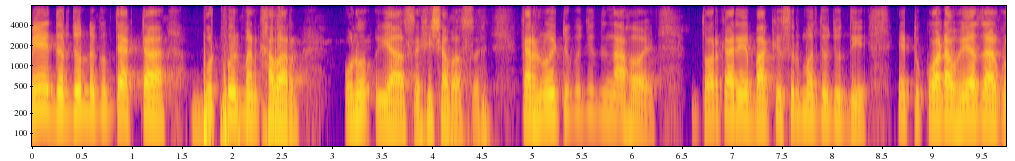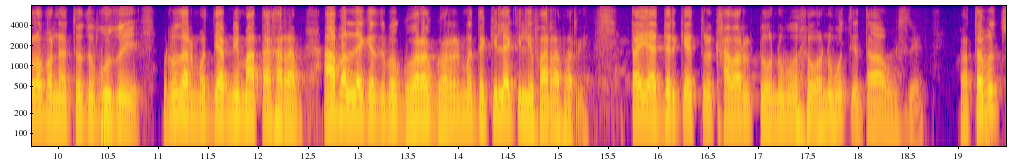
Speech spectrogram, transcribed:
মেয়েদের জন্য কিন্তু একটা বুট পরিমাণ খাবার অনু, ইয়া আছে, হিসাব আছে। কারণ ওইটুকু যদি না হয়, তরকারি বা কিছুর মধ্যে যদি একটু কড়া হয়ে যায় ওগুলো বানায় তো বুঝোই, রোজার মধ্যে আপনি মাথা খারাপ। আবার লেগে যাব ঘর, ঘরের মধ্যে কিলাকিলি ফারাফারি তাই এদেরকে একটু খাবার, একটু অনুমতি দেওয়া হয়েছে। কথা বুঝছ?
